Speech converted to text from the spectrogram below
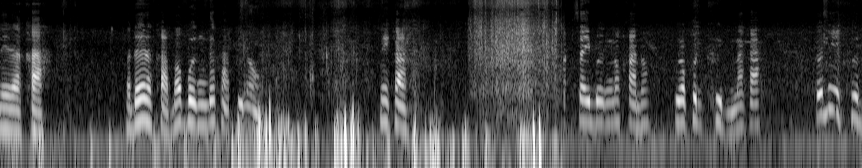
นี่แหละค่ะ มาเด้อค่ะ มาเบิ้งเด้อค่ะ พี่น้องนี่ค่ะใส่เบิ้งเนาะค่ะเนาะเพื่อเพิ่นขึ้นนะคะ ตัวนี้ขึ้น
